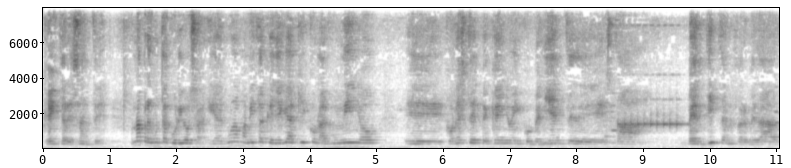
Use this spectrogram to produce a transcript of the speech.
Qué interesante. Una pregunta curiosa, ¿y alguna mamita que llegue aquí con algún niño eh, con este pequeño inconveniente de esta bendita enfermedad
